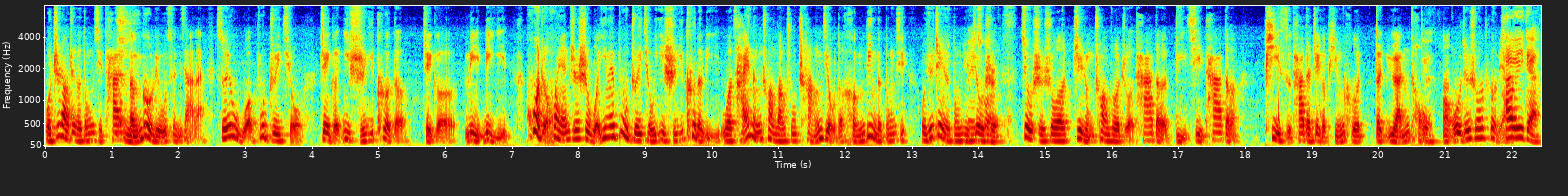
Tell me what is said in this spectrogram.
我知道这个东西它能够留存下来，所以我不追求这个一时一刻的这个利利益，或者换言之，是我因为不追求一时一刻的利益，我才能创造出长久的恒定的东西。我觉得这个东西就是就是说这种创作者他的底气，他的 peace，他的这个平和的源头。嗯，我觉得说的特别。还有一点，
